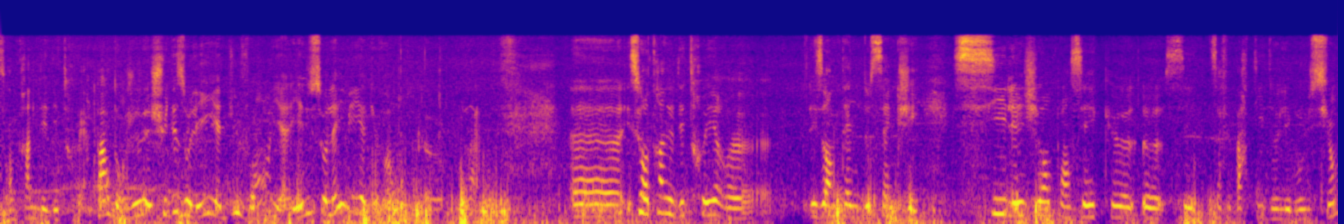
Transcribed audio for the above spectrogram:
sont en train de les détruire. Pardon, je, suis désolée, il y a du vent, il y a, du soleil, mais il y a du vent. Euh, euh, ils sont en train de détruire euh, les antennes de 5G. Si les gens pensaient que ça fait partie de l'évolution,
